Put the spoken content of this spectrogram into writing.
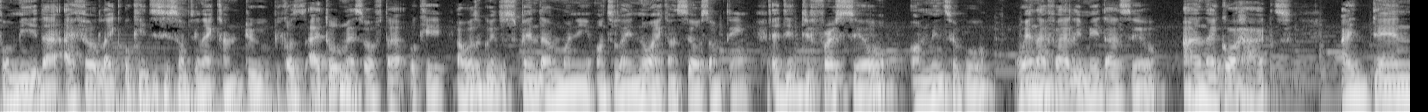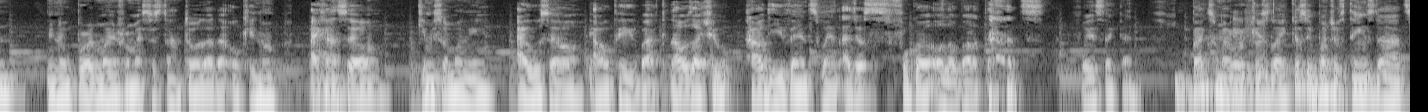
for me that I felt like okay this is something I can do because I told myself that okay I wasn't going to spend that money until I know I can sell something. I did the first sale on Mintable. When I finally made that sale and I got hacked, I then you know borrowed money from my sister and told her that okay no I can sell give me some money I will sell, I will pay you back. That was actually how the events went. I just forgot all about that for a second. Back to my work is like just a bunch of things that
